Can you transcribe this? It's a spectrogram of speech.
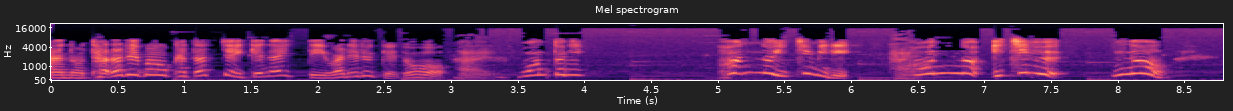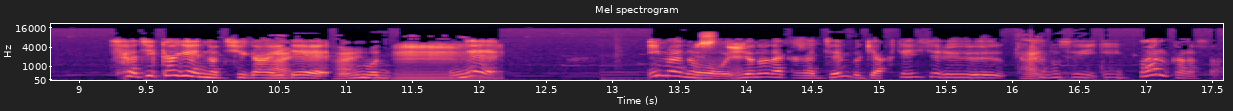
あのたらればを語っちゃいけないって言われるけどはい。本当にほんの1ミリはい。ほんの一部のさじ加減の違いで、はい。はい。もううん。ね今の世の中が全部逆転してる可能性いっぱいあるからさ。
